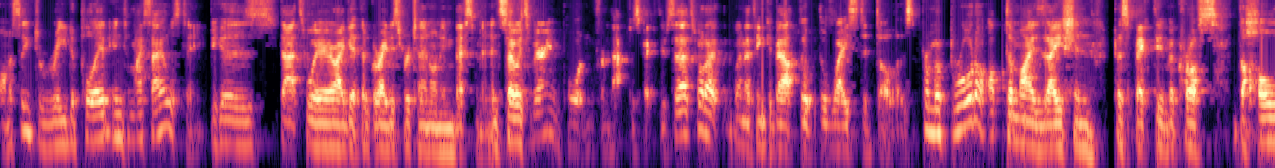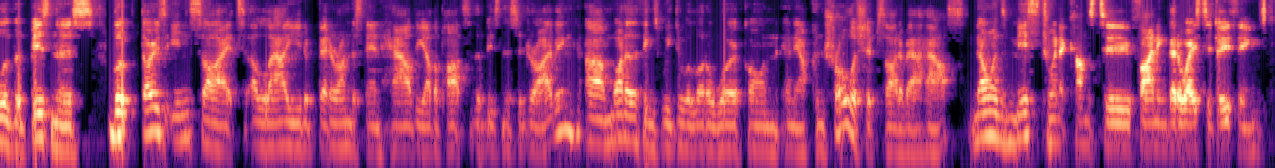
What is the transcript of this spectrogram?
Honestly, to redeploy it into my sales team because that's where I get the greatest return on investment. And so it's very important from that perspective. So that's what I when I think about the, the wasted dollars. From a broader optimization perspective across the whole of the business, look, those insights allow you to better understand how the other parts of the business are driving. Um, one of the things we do a lot of work on in our controllership side of our house, no one's missed when it comes to finding better ways to do things.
